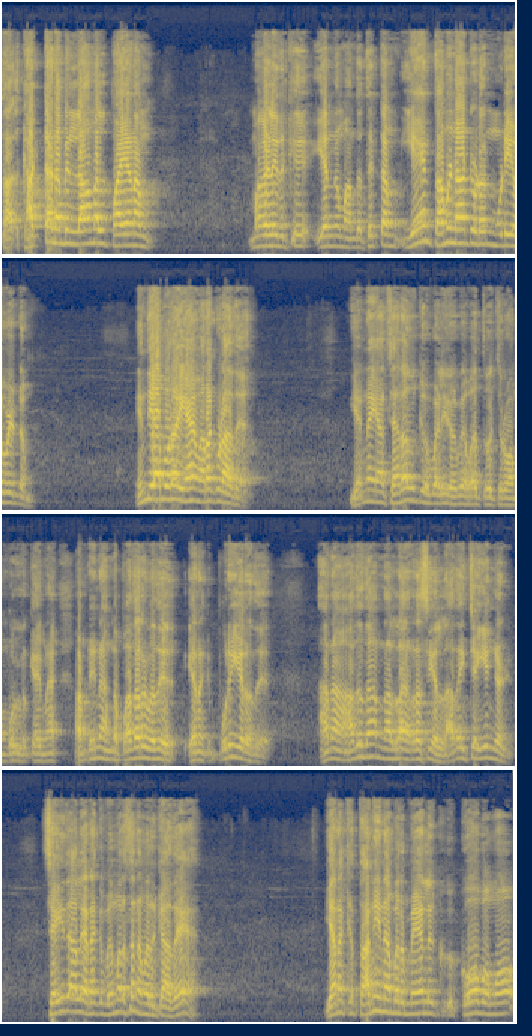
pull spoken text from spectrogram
த- கட்டணமில்லாமல் பயணம் மகளிருக்கு என்னும் அந்த திட்டம் ஏன் தமிழ்நாட்டுடன் முடிய வேண்டும்? இந்தியா பூரா ஏன் வரக்கூடாது? என்னையா செலவுக்கு வழி வத்து வச்சிருவான் போல் இருக்கேன் அப்படின்னு அங்க பதறுவது எனக்கு புரிகிறது. ஆனா அதுதான் நல்ல அரசியல். அதை செய்யுங்கள். செய்தால் எனக்கு விமர்சனம் இருக்காதே. எனக்கு தனிநபர் மேலுக்கு கோபமோ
